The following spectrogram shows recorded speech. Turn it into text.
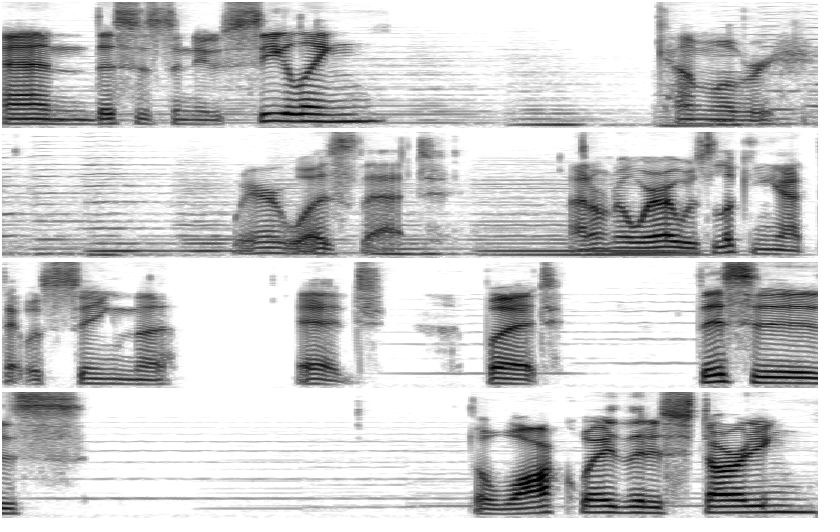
And this is the new ceiling. Come over here. Where was that? I don't know where I was looking at that was seeing the edge. But this is the walkway that is starting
